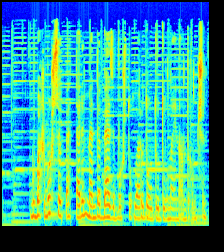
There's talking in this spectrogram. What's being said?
Bu başıboş söhbətlərin məndə bəzi boşluqları doldurduğuna inandığım üçün.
